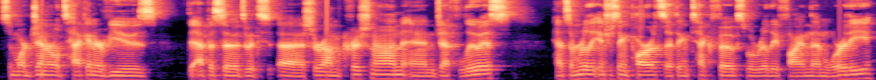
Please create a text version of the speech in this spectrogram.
some more general tech interviews the episodes with uh, Sriram Krishnan and Geoff Lewis had some really interesting parts. I think tech folks will really find them worthy.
